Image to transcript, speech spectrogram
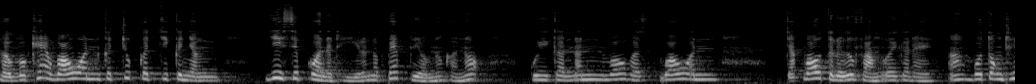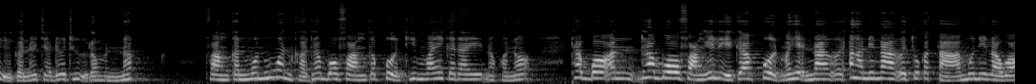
ค่ะว่าแค่เว้าอันกระจุกกระจิกกันอย่าง20กว่านาทีแล้วเนาะแป๊บเดียวเนาะค่ะเนาะคุยกันอันเว้าว่าเว้าอัน จักเว้าตลือฟังเอ้ยก็ได้อะบ่ต้องถือกันเด้อจ้ะเด้อถือแล้วมันนัก ฟังกันม่วนๆค่ะ ถ้าบ่ฟังก็เปิดทิมไว้ก็ได้นะค่ะเนาะถ้าบ่อันถ้าบ่ฟังอีหลีก็เปิดมาเห็นนางเอ้ยอ่านี่นางเอ้ยตุ๊กตามื้อนี้เราเว้า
